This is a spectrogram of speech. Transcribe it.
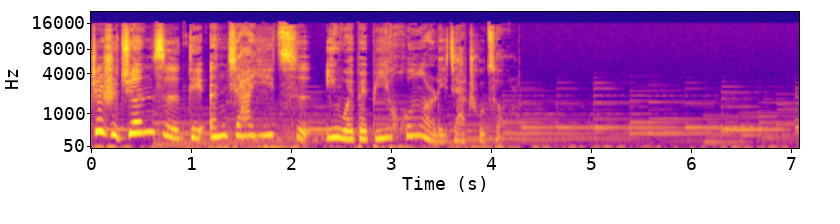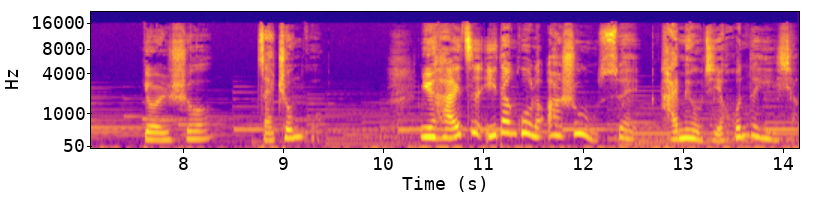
这是娟子第 n 加一次因为被逼婚而离家出走了。有人说，在中国，女孩子一旦过了二十五岁还没有结婚的意向，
